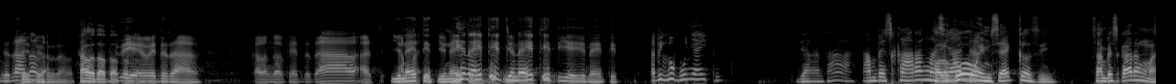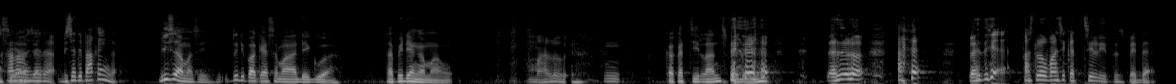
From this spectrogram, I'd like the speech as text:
Federal federal. Tahu tahu tahu. Iya federal. Kalau nggak federal, United, apa? United. United, United, iya United. Tapi gue punya itu. Jangan salah, sampai sekarang masih Kalau ada. gua whimsical sih. Sampai sekarang masih Sekarang ada. masih ada. Bisa dipakai nggak? Bisa masih. Itu dipakai sama adik gua. Tapi dia nggak mau. Malu. Mm, Kekecilan sepedanya. Lu, berarti pas lu masih kecil itu sepeda.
